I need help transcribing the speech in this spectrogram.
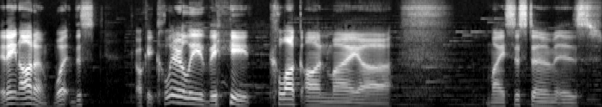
It ain't Autumn. What this? Okay, clearly the clock on my uh, my system is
